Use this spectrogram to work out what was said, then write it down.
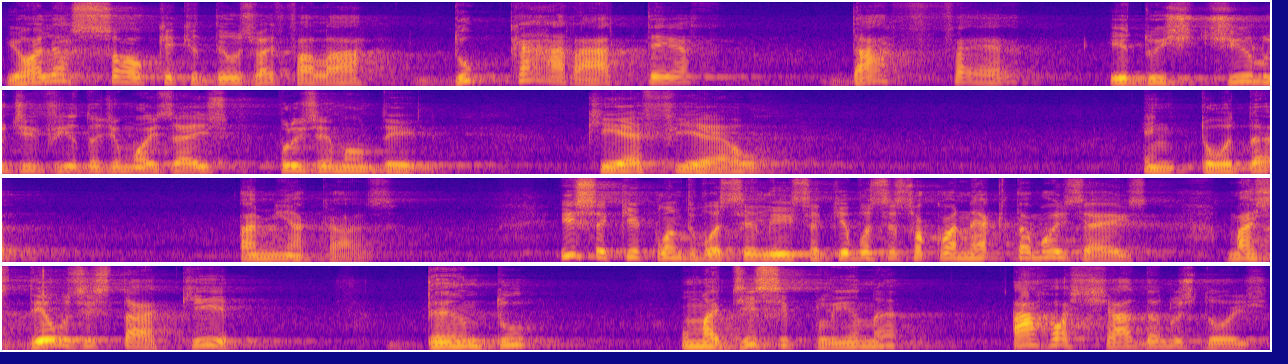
e olha só o que, que Deus vai falar do caráter, da fé e do estilo de vida de Moisés para os irmãos dele, que é fiel em toda a minha casa. Isso aqui, quando você lê isso aqui, você só conecta a Moisés. Mas Deus está aqui dando uma disciplina arrochada nos dois.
